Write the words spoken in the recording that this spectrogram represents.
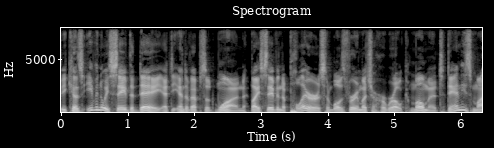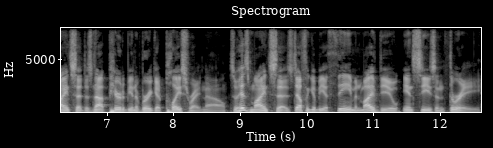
Because even though he saved the day at the end of episode 1 by saving the Polaris in what was very much a heroic moment, Danny's mindset does not appear to be in a very good place right now. So his mindset is definitely going to be a theme, in my view, in season 3.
